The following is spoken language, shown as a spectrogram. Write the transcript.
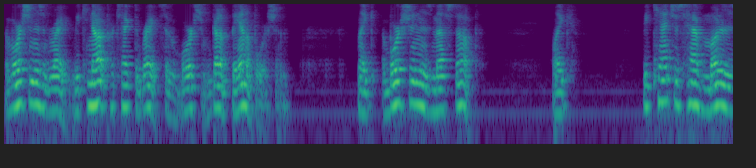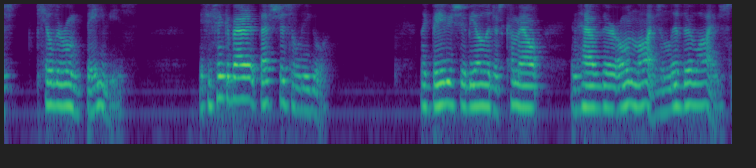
Abortion isn't right. We cannot protect the rights of abortion. We gotta ban abortion. Like abortion is messed up. Like we can't just have mothers kill their own babies. If you think about it, that's just illegal. Like babies should be able to just come out and have their own lives and live their lives,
